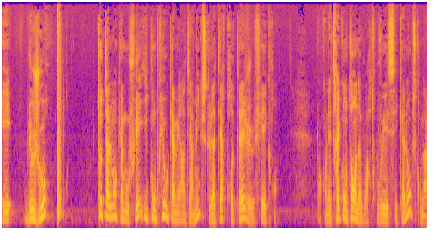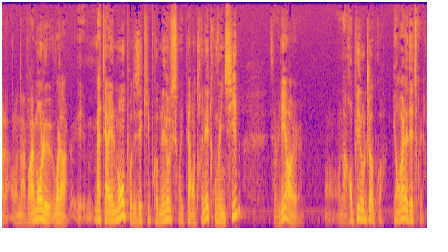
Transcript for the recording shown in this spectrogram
et de jour, totalement camouflé, y compris aux caméras thermiques, puisque la Terre protège fait écran. Donc on est très content d'avoir trouvé ces canons, parce qu'on a, on a vraiment le. Voilà, matériellement, pour des équipes comme les nôtres qui sont hyper entraînées, trouver une cible, ça veut dire euh, on a rempli notre job, quoi. Et on va la détruire.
